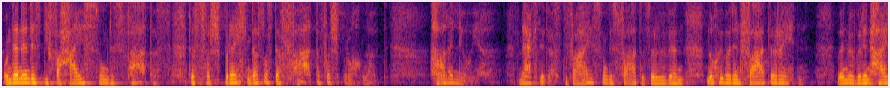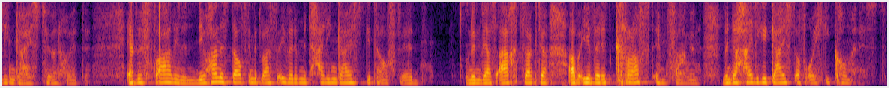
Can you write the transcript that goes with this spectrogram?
Und er nennt es die Verheißung des Vaters, das Versprechen, das, was der Vater versprochen hat. Halleluja. Merkt ihr das? Die Verheißung des Vaters, weil wir werden noch über den Vater reden, wenn wir über den Heiligen Geist hören heute. Er befahl ihnen, Johannes taufte mit Wasser, ihr werdet mit Heiligen Geist getauft werden. Und in Vers 8 sagt er, aber ihr werdet Kraft empfangen, wenn der Heilige Geist auf euch gekommen ist.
